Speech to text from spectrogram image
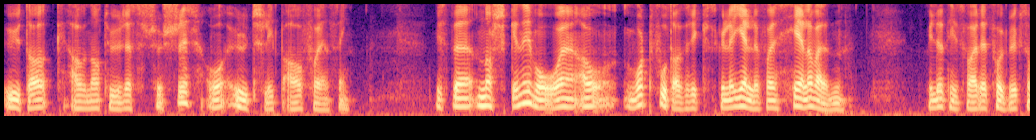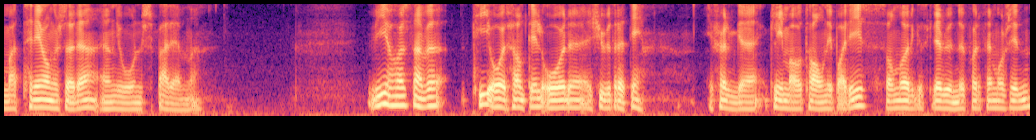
uttak av naturressurser og utslipp av forurensning. Hvis det norske nivået av vårt fotavtrykk skulle gjelde for hele verden, vil det tilsvare et forbruk som er tre ganger større enn jordens bæreevne. Vi har snaue ti år fram til år 2030. Eh, Ifølge klimaavtalen i Paris, som Norge skrev under for fem år siden,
